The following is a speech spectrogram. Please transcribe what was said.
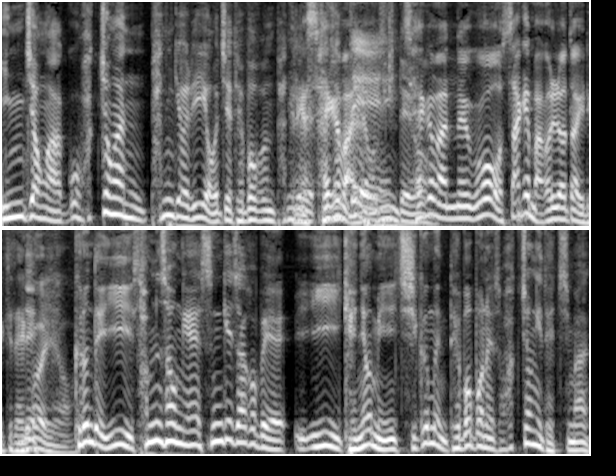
인정하고 확정한 판결이 어제 대법원 판결에 그러니까 세금 안 네. 내고. 세금 안 내고 싸게 막으려다 이렇게 된 네. 거예요. 그런데 이 삼성의 승계 작업의 이 개념이 지금은 대법원에서 확정이 됐지만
